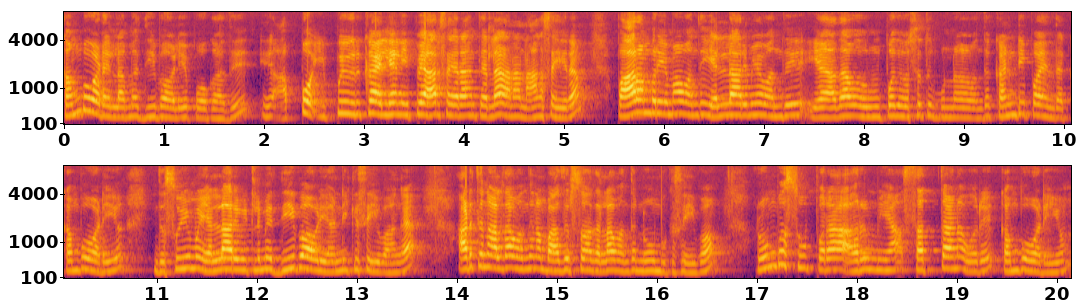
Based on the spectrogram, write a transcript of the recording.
கம்பு வடை இல்லாமல் தீபாவளியே போகாது. அப்போது அப்போ இப்போ இருக்கா இல்லையான்னு இப்போ யார் செய்கிறாங்கன்னு தெரில ஆனால் நாங்கள் செய்கிறோம் பாரம்பரியமாக வந்து எல்லாருமே வந்து அதாவது ஒரு முப்பது வருஷத்துக்கு முன்னே வந்து கண்டிப்பாக இந்த கம்பு வடையும் இந்த சுயமும் எல்லார் வீட்லையுமே தீபாவளி அன்னைக்கு செய்வாங்க. அடுத்த நாள் தான் வந்து நம்ம அதிர்சம் அதெல்லாம் வந்து நோம்புக்கு செய்வோம். ரொம்ப சூப்பராக அருமையாக சத்தான ஒரு கம்பு வடையும்.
